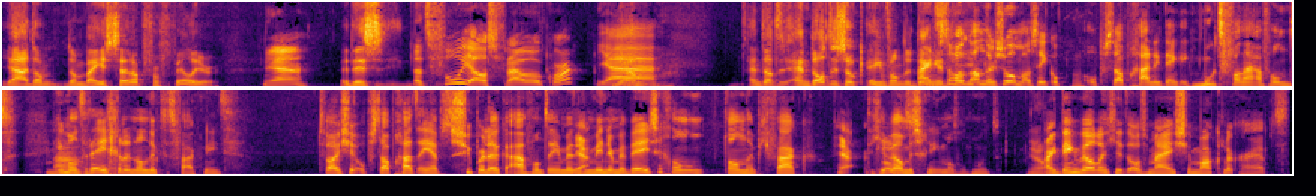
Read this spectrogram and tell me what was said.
Ja, dan, dan ben je set up for failure. Ja, Het is, dat voel je als vrouw ook hoor. Ja, Ja, en, dat is, en dat is ook een van de maar dingen het is toch ook andersom. Als ik op, op stap ga en ik denk, ik moet vanavond Nou. iemand regelen, dan lukt het vaak niet. Terwijl als je op stap gaat en je hebt een superleuke avond en je bent Ja. er minder mee bezig, dan, dan heb je vaak Ja, dat je wel misschien iemand ontmoet. Ja. Maar ik denk wel dat je het als meisje makkelijker hebt.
